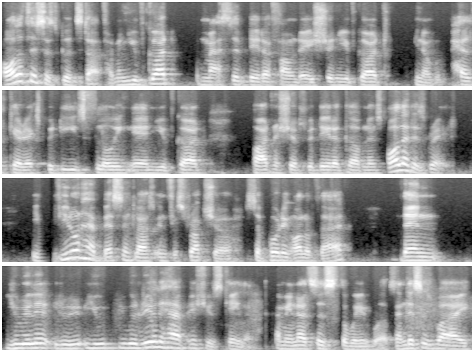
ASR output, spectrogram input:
all of this is good stuff. I mean, you've got a massive data foundation, you've got you know healthcare expertise flowing in, you've got partnerships with data governance. All that is great. If you don't have best-in-class infrastructure supporting all of that, then you really you, you you will really have issues scaling. I mean, that's just the way it works. And this is why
